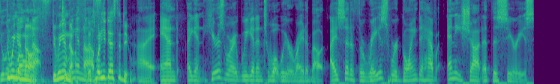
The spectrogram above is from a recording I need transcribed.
doing, Doing well enough. enough. Doing, enough. That's what he has to do. Uh, and again, here's where we get into what we were right about. I said if the Rays were going to have any shot at this series,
